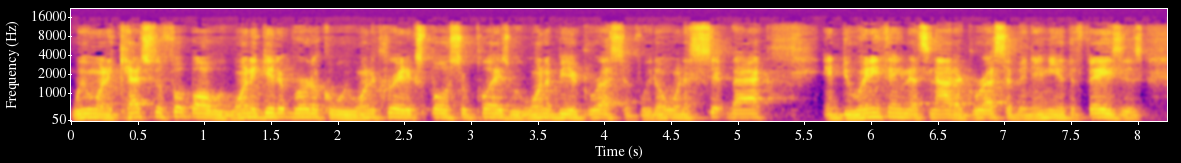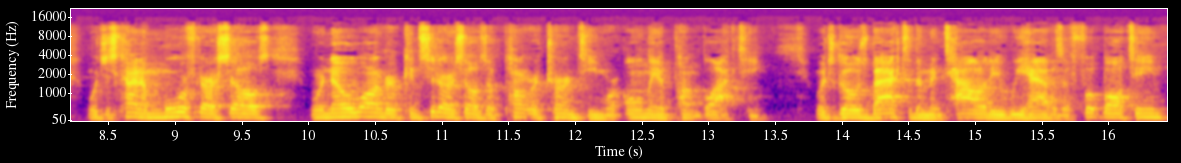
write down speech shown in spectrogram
We want to catch the football. We want to get it vertical. We want to create explosive plays. We want to be aggressive. We don't want to sit back and do anything that's not aggressive in any of the phases, which has kind of morphed ourselves. We're no longer consider ourselves a punt return team. We're only a punt block team which goes back to the mentality we have as a football team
